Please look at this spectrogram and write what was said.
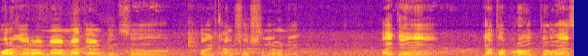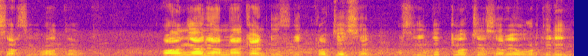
మరొక రెండు అన్నా క్యాంటీన్స్ అవి కన్స్ట్రక్షన్లో ఉన్నాయి. అయితే గత ప్రభుత్వం వైఎస్ఆర్సీ ప్రభుత్వం రాగానే అన్నా క్యాంటీన్స్ని క్లోజ్ చేశారు. అసలు ఎందుకు క్లోజ్ చేశారో ఏమో కూడా తెలియదు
